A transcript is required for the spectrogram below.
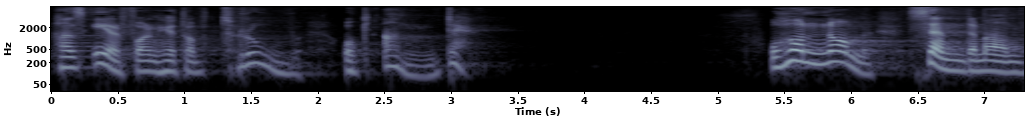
hans erfarenhet av tro och ande. Och honom sänder man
